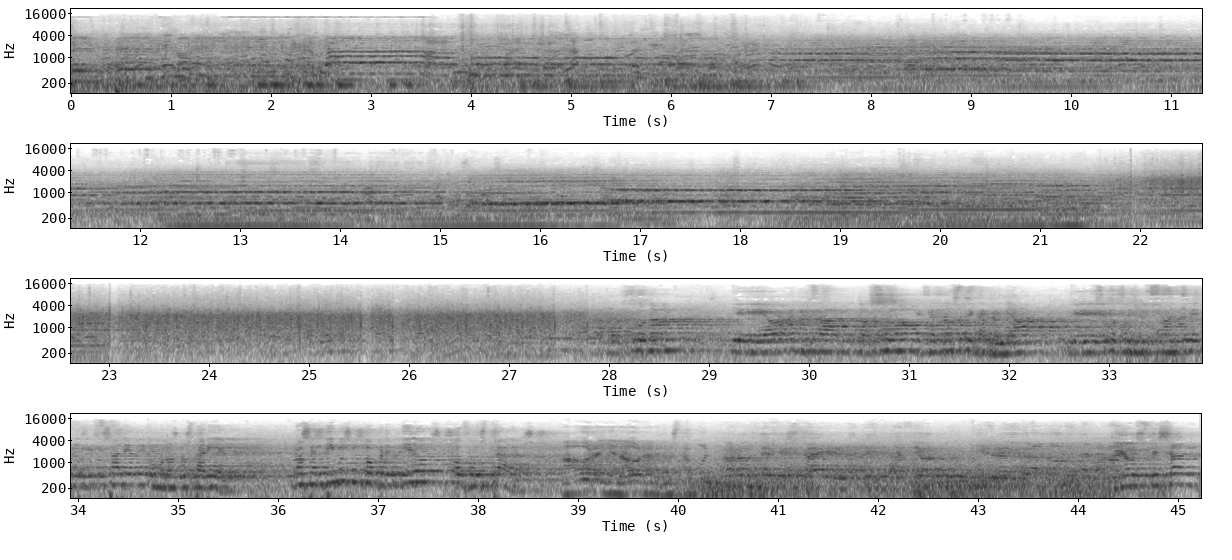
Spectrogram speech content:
Amen. Que ha organizado persona que es este Carrillá, que es José Luis Sánchez, que sale como nos gustaría. Nos sentimos incomprendidos o frustrados. Ahora y en la hora de nuestra muerte. No nos dejes caer en la tentación Dios te salve.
